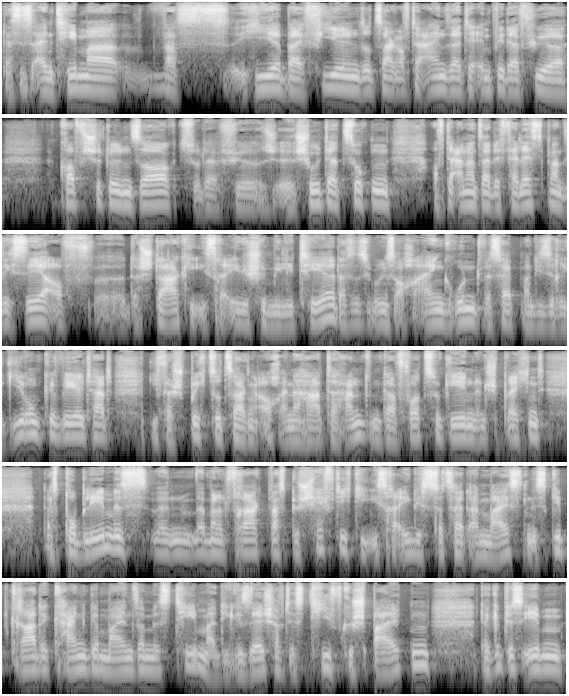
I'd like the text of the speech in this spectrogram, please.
Das ist ein Thema, was hier bei vielen sozusagen auf der einen Seite entweder für Kopfschütteln sorgt oder für äh, Schulterzucken. Auf der anderen Seite verlässt man sich sehr auf äh, das starke israelische Militär. Das ist übrigens auch ein Grund, weshalb man diese Regierung gewählt hat. Die verspricht sozusagen auch eine harte Hand und davor zu gehen entsprechend. Das Problem ist, wenn, wenn man fragt, was beschäftigt die Israelis zurzeit am meisten, es gibt gerade kein gemeinsames Thema. Die Gesellschaft ist tief gespalten. Da gibt es eben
